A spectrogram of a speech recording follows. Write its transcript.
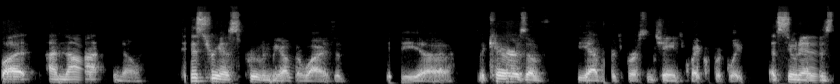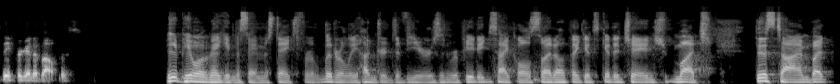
But I'm not, you know, history has proven me otherwise. That the uh, the cares of the average person change quite quickly as soon as they forget about this people are making the same mistakes for literally hundreds of years in repeating cycles. So I don't think it's going to change much this time. But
